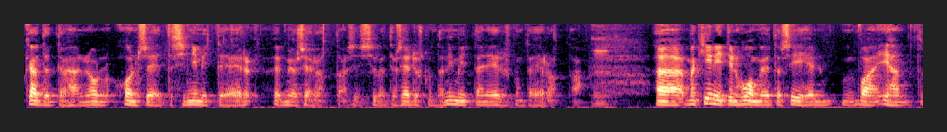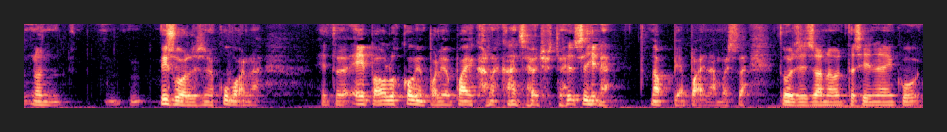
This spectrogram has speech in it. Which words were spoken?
käytäntöhän on, on se, että se nimittäjä er, myös erottaa. Siis sillä, että jos eduskunta nimittää, niin eduskunta erottaa. Mm. Ää, mä kiinnitin huomiota siihen vain ihan no, visuaalisena kuvana, että eipä ollut kovin paljon paikalla kansanedustajia siinä nappia painamassa. Toisin sanoen, että siinä niin kuin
